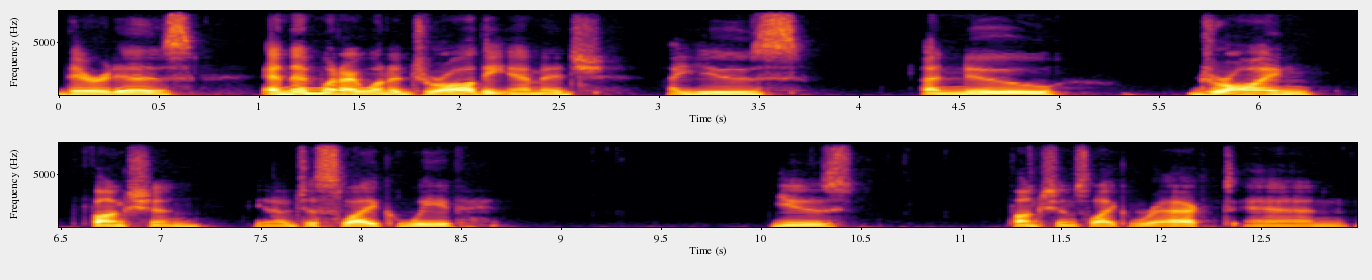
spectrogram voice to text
There it is. And then when I want to draw the image, I use a new drawing function, you know, just like we've used functions like rect and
